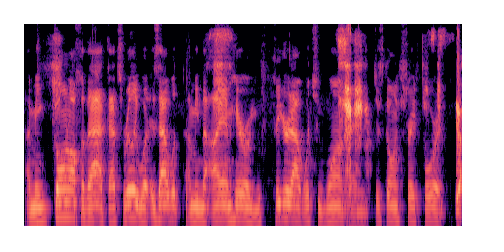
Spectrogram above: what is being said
I mean, going off of that, that's really what is that what I mean. The I am hero. You figured out what you want and just going straight for it. Yeah.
